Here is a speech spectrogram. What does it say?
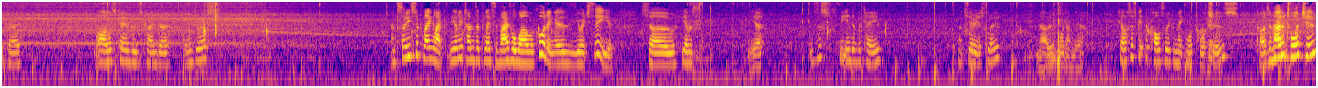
Okay. Wow, this cave is kinda dangerous. I'm so used to playing like the only times I play survival while recording is UHC. So, yeah, this, yeah. Is this the end of the cave? Like, seriously? No, there's more down there. Okay, let's just get the coal so we can make more torches. Because I'm out of torches.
